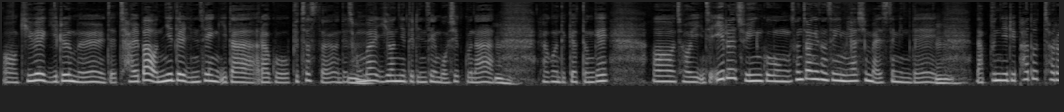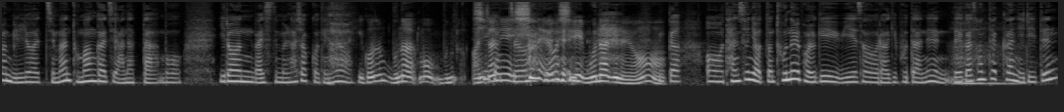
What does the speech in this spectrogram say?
어, 기획 이름을 이제 잘 봐 언니들 인생이다라고 붙였어요. 근데 정말 음. 이 언니들 인생 멋있구나라고 음. 느꼈던 게 어, 저희 이제 1회 주인공 손정희 선생님이 하신 말씀인데, 음. 나쁜 일이 파도처럼 밀려왔지만 도망가지 않았다. 뭐, 이런 말씀을 하셨거든요. 야, 이거는 문화, 뭐, 문, 완전히 시 시네요, 시. 문학이네요. 그러니까, 어, 단순히 어떤 돈을 벌기 위해서라기보다는 내가 아. 선택한 일이든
